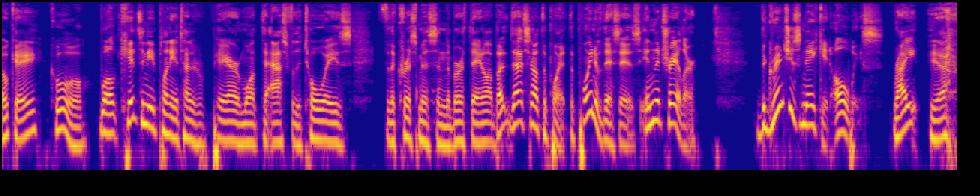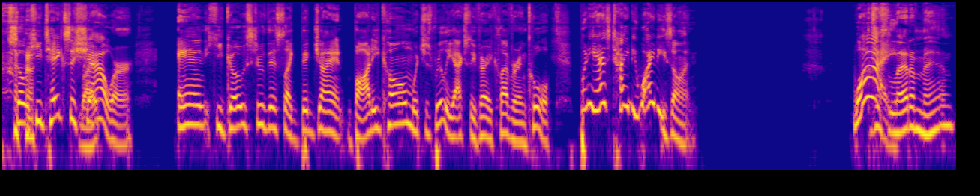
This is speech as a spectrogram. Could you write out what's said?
Okay, cool. Well, kids need plenty of time to prepare and want to ask for the toys for the Christmas and the birthday and all. But that's not the point. The point of this is in the trailer, the Grinch is naked always, right? Yeah. So he takes a shower and he goes through this like big giant body comb, which is really actually very clever and cool. But he has tidy whities on. Why? Just let him, man.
